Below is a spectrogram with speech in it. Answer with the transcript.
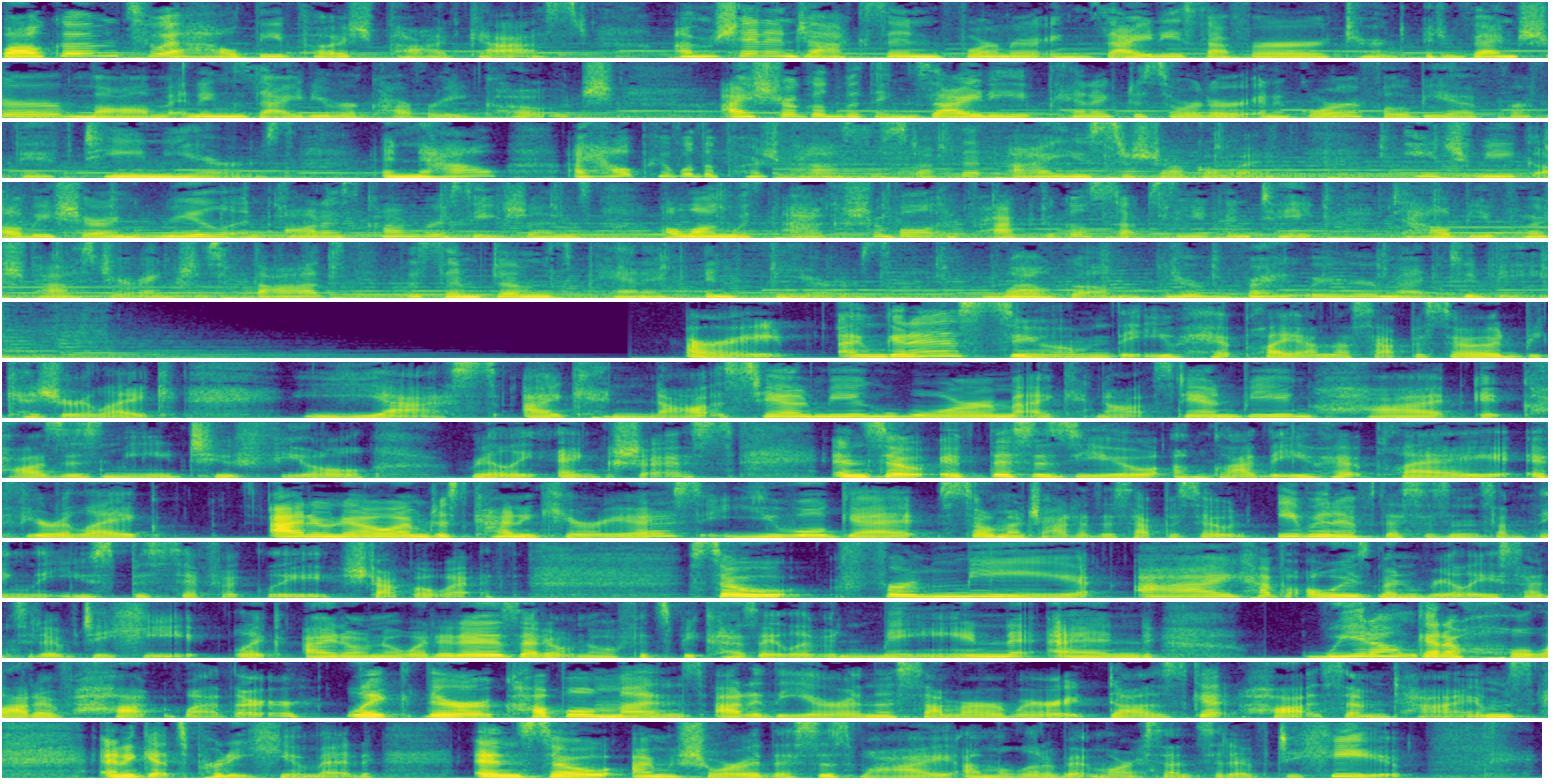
Welcome to a Healthy Push podcast. I'm Shannon Jackson, former anxiety sufferer turned adventure mom and anxiety recovery coach. I struggled with anxiety, panic disorder, and agoraphobia for 15 years. And now I help people to push past the stuff that I used to struggle with. Each week, I'll be sharing real and honest conversations along with actionable and practical steps that you can take to help you push past your anxious thoughts, the symptoms, panic, and fears. Welcome. You're right where you're meant to be. All right, I'm going to assume that you hit play on this episode because you're like, yes, I cannot stand being warm. I cannot stand being hot. It causes me to feel really anxious. And so, if this is you, I'm glad that you hit play. If you're like, I don't know, I'm just kind of curious, you will get so much out of this episode, even if this isn't something that you specifically struggle with. So, for me, I have always been really sensitive to heat. Like, I don't know what it is. I don't know if it's because I live in Maine and we don't get a whole lot of hot weather. Like, there are a couple months out of the year in the summer where it does get hot sometimes and it gets pretty humid. And so, I'm sure this is why I'm a little bit more sensitive to heat.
